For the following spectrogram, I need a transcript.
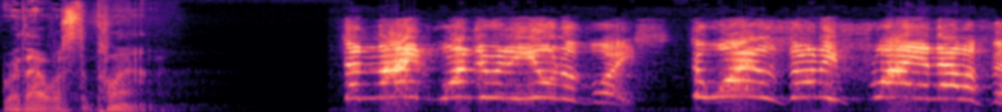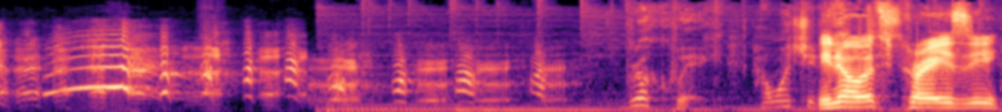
Or that was the plan. The ninth wonder of the universe! The world's only flying elephant! Real quick, I want you to You know it's crazy?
